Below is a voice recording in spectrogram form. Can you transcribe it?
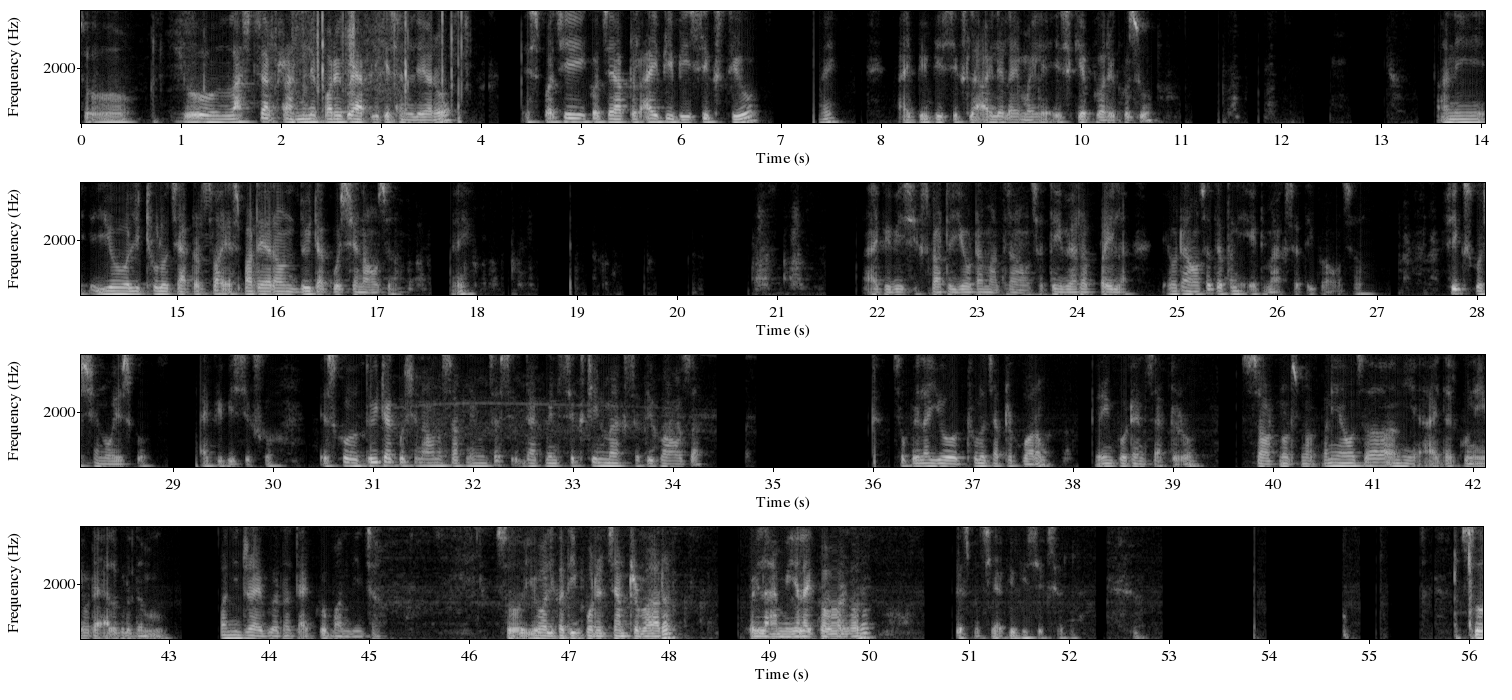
So यो last chapter हामीले पढेको एप्लिकेसन लेयर हो। यसपछिको च्याप्टर आइपिभी सिक्स थियो है? आइपिभी सिक्सलाई अहिलेलाई मैले स्केप गरेको छु। अनि यो अलिक ठुलो च्याप्टर छ यसबाट एराउन्ड दुईवटा क्वेसन आउँछ है? आइपिभी सिक्सबाट एउटा मात्र आउँछ त्यही भएर पहिला एउटा आउँछ त्यो पनि एट मार्क्स जतिको आउँछ। फिक्स क्वेसन हो यसको। आइपिभी सिक्सको यसको दुईवटा क्वेसन आउन सक्ने हुन्छ द्याट मिन्स सिक्सटिन मार्क्स जतिको आउँछ सो पहिला यो ठुलो च्याप्टर पढौँ यो इम्पोर्टेन्ट च्याप्टर हो। सर्ट नोट्समा पनि आउँछ अनि आइदर कुनै एउटा एल्गोरिदम पनि ड्राइभ गर्न टाइपको भनिदिन्छ। सो यो अलिकति इम्पोर्टेन्ट च्याप्टर भएर पहिला हामी यसलाई कभर गरौँ। त्यसपछि आइपिभी सिक्स हेरौँ। सो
